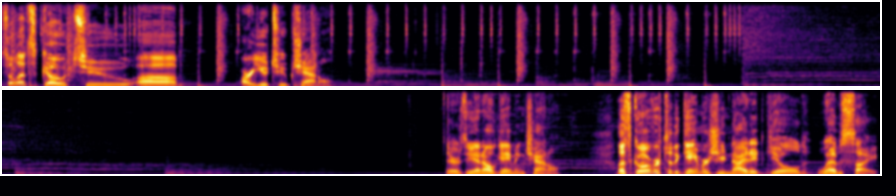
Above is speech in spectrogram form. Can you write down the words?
So let's go to uh, our YouTube channel. There's the NL Gaming channel. Let's go over to the Gamers United Guild website.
